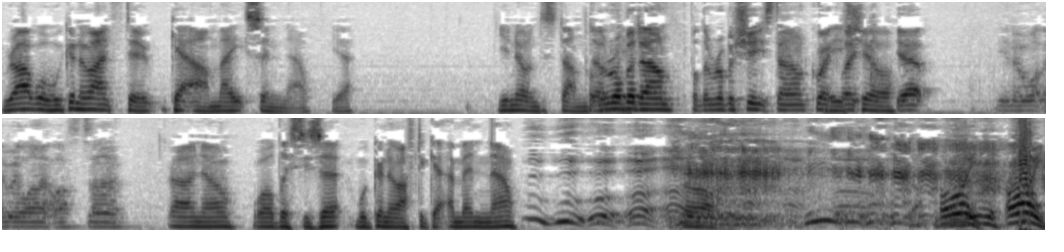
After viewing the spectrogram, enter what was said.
right. Well, we're going to have to get our mates in now. Yeah. You know, understand? Put don't the rubber you? down. Put the rubber sheets down quickly. sure? Yep. You know what they were like last time. Uh, I know. Well, this is it. We're going to have to get them in now. Oi, oi!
